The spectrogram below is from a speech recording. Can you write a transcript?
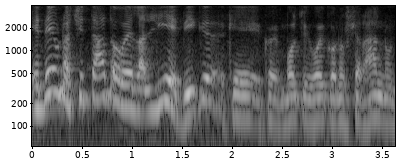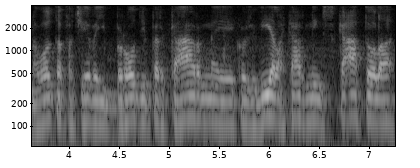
ed è una città dove la Liebig, che molti di voi conosceranno, una volta faceva i brodi per carne e così via, la carne in scatola,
